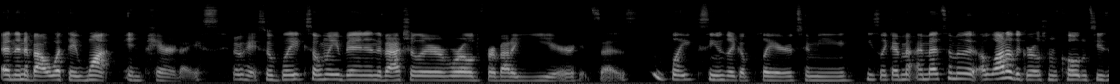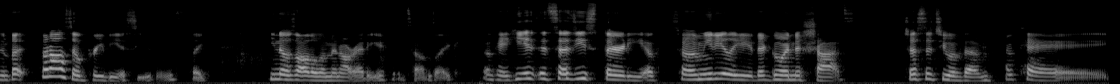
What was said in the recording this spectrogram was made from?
and then about what they want in paradise. Okay, so Blake's only been in the Bachelor world for about a year, it says. Blake seems like a player to me. He's like I met, I met some of the a lot of the girls from Colton season, but but also previous seasons. Like he knows all the women already. It sounds like. Okay, he it says he's 30. Okay, so immediately they're going to shots. Just the two of them. Okay,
